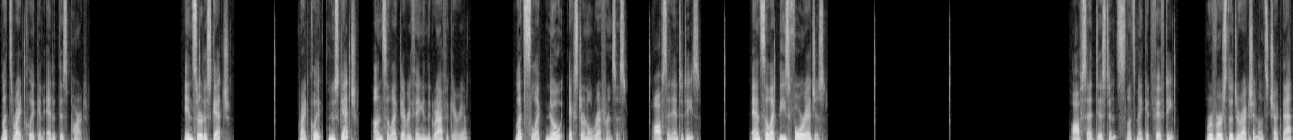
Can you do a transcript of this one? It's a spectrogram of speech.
Let's right click and edit this part. Insert a sketch. Right click, New Sketch. Unselect everything in the graphic area. Let's select No External References. Offset Entities. And select these four edges. Offset distance, let's make it 50. Reverse the direction, let's check that.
